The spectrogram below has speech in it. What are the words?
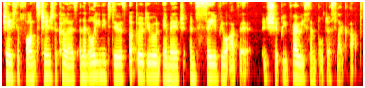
change the fonts, change the colours, and then all you need to do is upload your own image and save your advert. It should be very simple, just like that.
